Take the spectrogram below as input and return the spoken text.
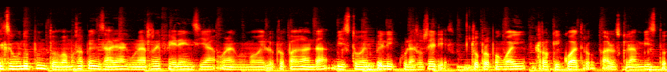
El segundo punto, vamos a pensar en alguna referencia o en algún modelo de propaganda visto en películas o series. Yo propongo ahí Rocky 4, para los que lo han visto.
